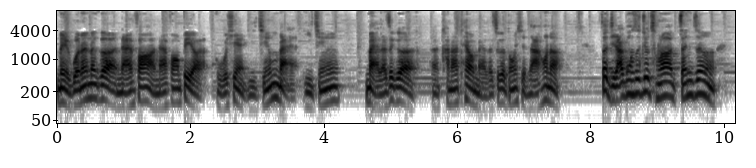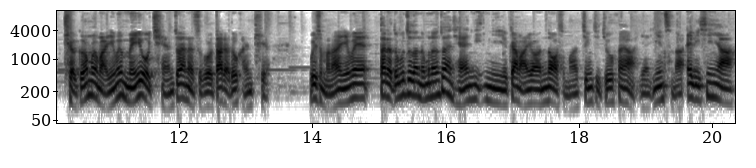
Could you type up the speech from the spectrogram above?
美国的那个南方啊，南方贝尔无线已经买，已经买了这个，嗯 c a n a t e l 买了这个东西，然后呢？这几家公司就成了真正铁哥们儿嘛，因为没有钱赚的时候，大家都很铁。为什么呢？因为大家都不知道能不能赚钱，你你干嘛要闹什么经济纠纷啊？也因此呢，爱立信呀，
